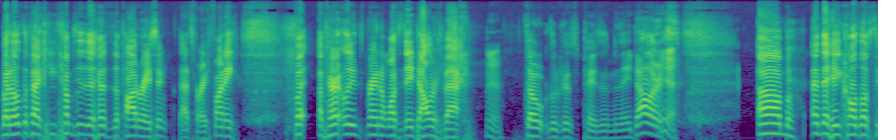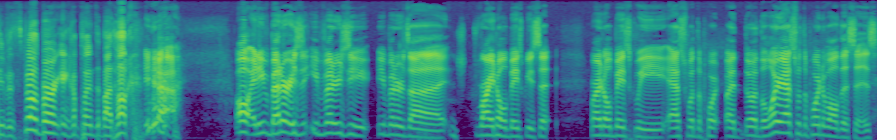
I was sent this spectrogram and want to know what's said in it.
But the fact he comes into the defense of the pod racing. That's very funny. But apparently Randall wants his eight dollars back. Yeah. So Lucas pays him his eight dollars. Yeah. Um, and then he calls up Steven Spielberg and complains about Hook. Yeah. Oh, and even better is even better is he even better is uh Reinhold basically said Reinhold basically asked what the point uh, the lawyer asked what the point of all this is,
